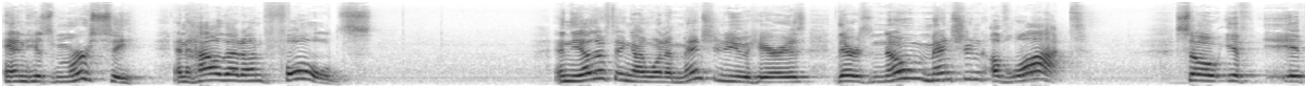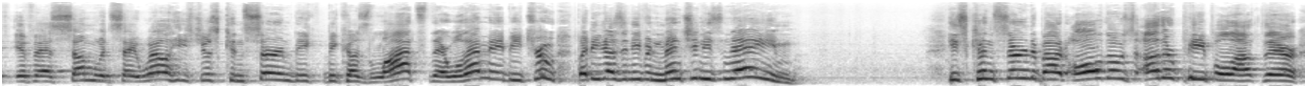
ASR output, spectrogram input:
and His mercy and how that unfolds. And the other thing I want to mention to you here is there's no mention of Lot. So if, if, if as some would say, well, he's just concerned because Lot's there, well, that may be true, but he doesn't even mention his name. He's concerned about all those other people out there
